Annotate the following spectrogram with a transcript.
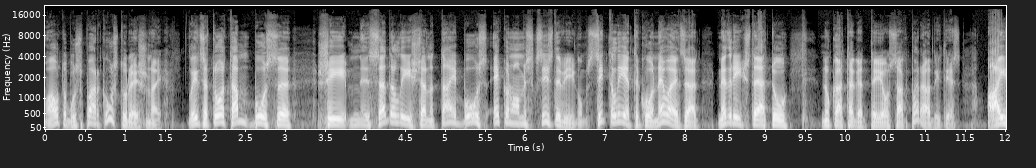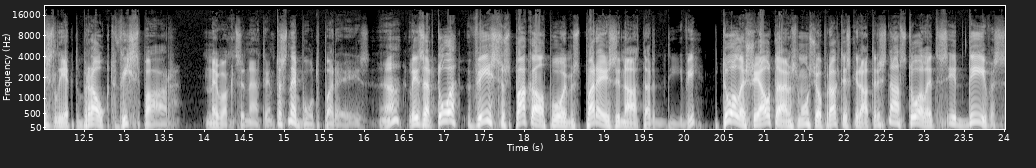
autobusu parka uzturēšanai. Līdz ar to tam būs eh, šī sadalīšana, tai būs ekonomisks izdevīgums. Cita lieta, ko nevajadzētu, nedrīkstētu, nu kā tagad te jau sāk parādīties, aizliegt braukt vispār. Nevakcinētiem. Tas nebūtu pareizi. Ja? Līdz ar to visus pakalpojumus pareizināt ar divi. Toleša jautājums mums jau praktiski ir atrisināts. Toaletes ir divas.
